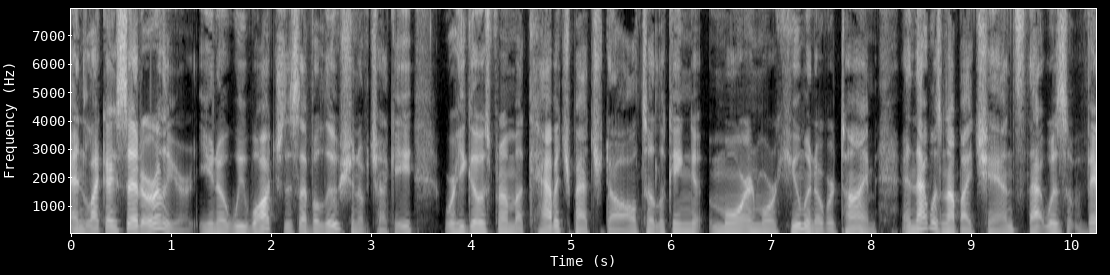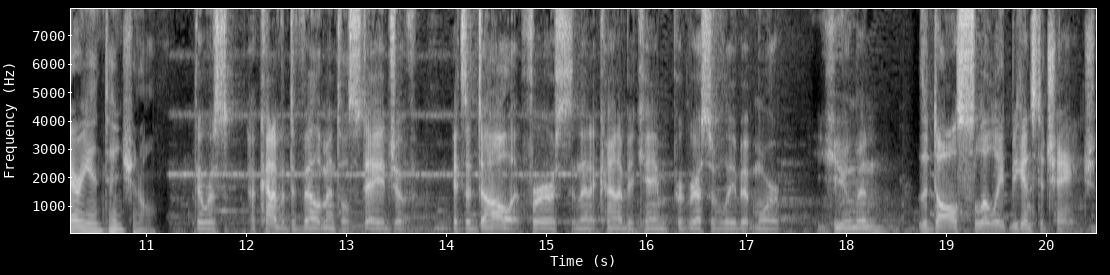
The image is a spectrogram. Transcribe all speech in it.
And like I said earlier, you know, we watch this evolution of Chucky where he goes from a Cabbage Patch doll to looking more and more human over time. And that was not by chance, that was very intentional. There was a kind of a developmental stage of it's a doll at first, and then it kind of became progressively a bit more human. The doll slowly begins to change.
